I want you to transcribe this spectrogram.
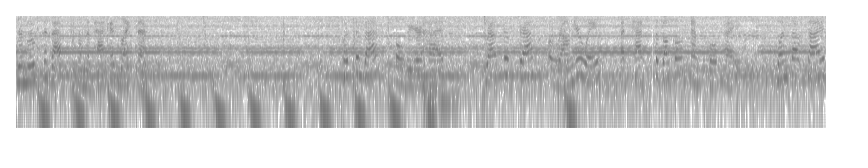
Remove the vest from the package like this. Put the vest over your head. Wrap the strap around your waist, attach the buckle, and pull tight. Once outside,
